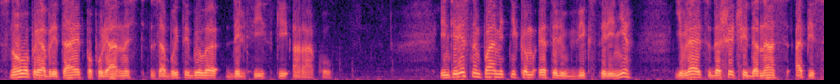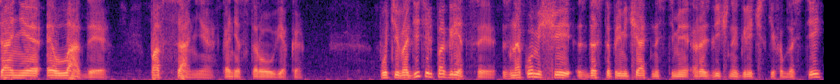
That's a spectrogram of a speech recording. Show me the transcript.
Снова приобретает популярность забытый было дельфийский оракул. Интересным памятником этой любви к старине является дошедший до нас описание Эллады, Павсания, конец II века. Путеводитель по Греции, знакомящий с достопримечательностями различных греческих областей,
